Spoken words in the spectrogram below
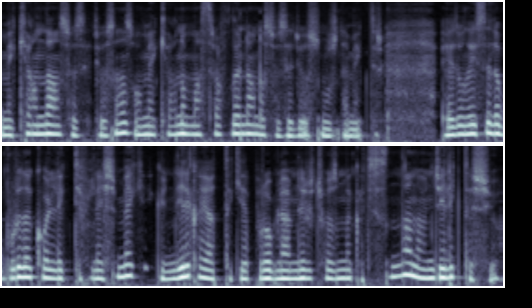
mekandan söz ediyorsanız o mekanın masraflarından da söz ediyorsunuz demektir. E, dolayısıyla burada kolektifleşmek gündelik hayattaki problemleri çözmek açısından öncelik taşıyor.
